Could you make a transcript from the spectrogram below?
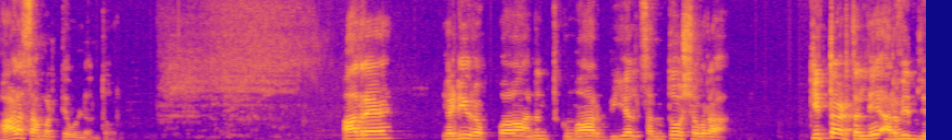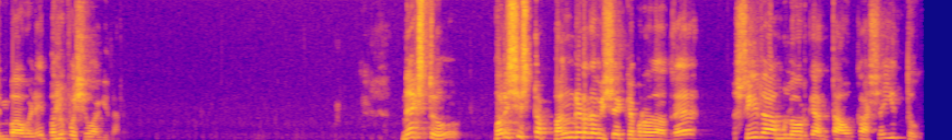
ಬಹಳ ಸಾಮರ್ಥ್ಯ ಉಳ್ಳಂಥವ್ರು. ಆದರೆ ಯಡಿಯೂರಪ್ಪ, ಅನಂತಕುಮಾರ್, ಬಿ ಎಲ್ ಸಂತೋಷ್ ಅವರ ಕಿತ್ತಾಟದಲ್ಲಿ ಅರವಿಂದ್ ಲಿಂಬಾವಳಿ ಬಲುಪಶುವಾಗಿದ್ದಾರೆ. ನೆಕ್ಸ್ಟು ಪರಿಶಿಷ್ಟ ಪಂಗಡದ ವಿಷಯಕ್ಕೆ ಬರೋದಾದ್ರೆ, ಶ್ರೀರಾಮುಲು ಅವ್ರಿಗೆ ಅಂತ ಅವಕಾಶ ಇತ್ತು.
